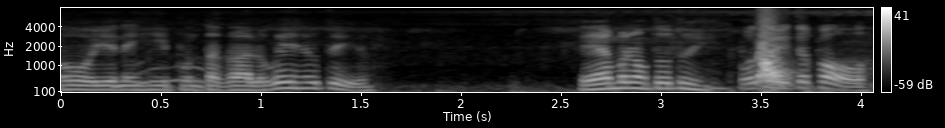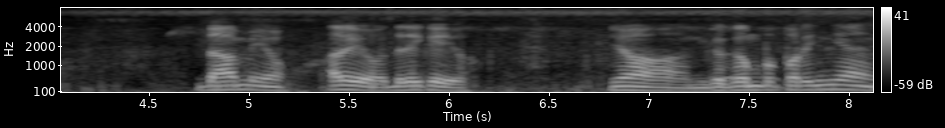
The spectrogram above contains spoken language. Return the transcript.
Oh, yan ang hipon Tagalog. Ayun, ito eh. Kaya mo lang to, eh. Oto, ito pa oh. Dami oh. Alay oh, dali kayo. Yan, gagamba pa rin yan.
